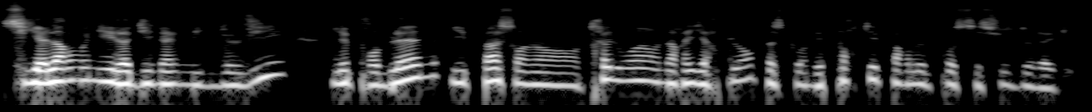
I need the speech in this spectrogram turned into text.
S'il y a l'harmonie et la dynamique de vie, les problèmes, ils passent en, très loin en arrière-plan parce qu'on est porté par le processus de la vie.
